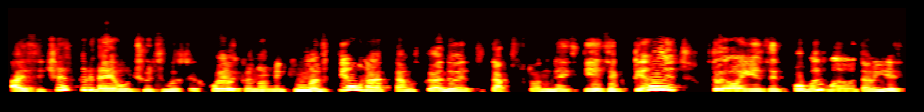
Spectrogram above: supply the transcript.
А сейчас, когда я учусь в высшей школе экономики в Москве, у нас там складывается так, что английский язык первый, второй язык по выбору, там есть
